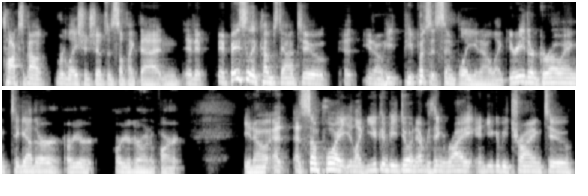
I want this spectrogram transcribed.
talks about relationships and stuff like that. And it it, it basically comes down to, it, you know, he he puts it simply, you know, like you're either growing together or you're or you're growing apart. You know, at at some point, you like you can be doing everything right, and you can be trying to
